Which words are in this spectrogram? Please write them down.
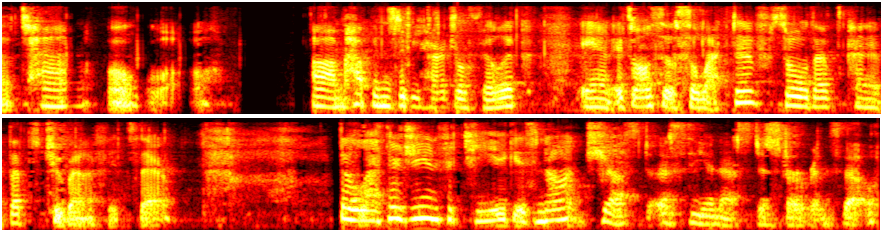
atenolol um, happens to be hydrophilic and it's also selective. So that's kind of, that's two benefits there. The lethargy and fatigue is not just a CNS disturbance, though.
